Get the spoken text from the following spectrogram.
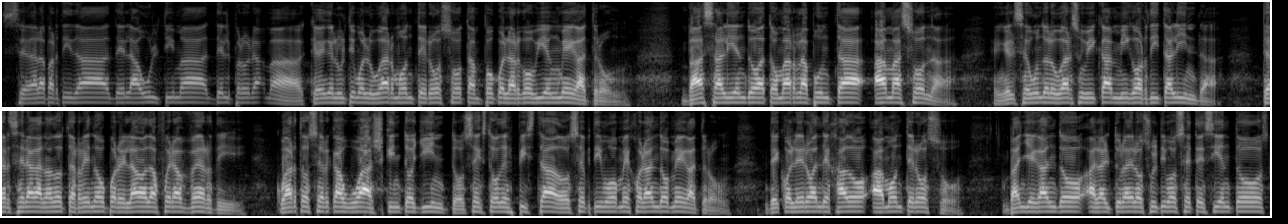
Se da la partida de la última del programa, que en el último lugar Monteroso tampoco largó bien Megatron. Va saliendo a tomar la punta Amazona. En el segundo lugar se ubica Mi Gordita Linda. Tercera ganando terreno por el lado de afuera Verdi. Cuarto cerca Wash, quinto Ginto, sexto Despistado, séptimo mejorando Megatron. De colero han dejado a Monteroso. Van llegando a la altura de los últimos 700.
